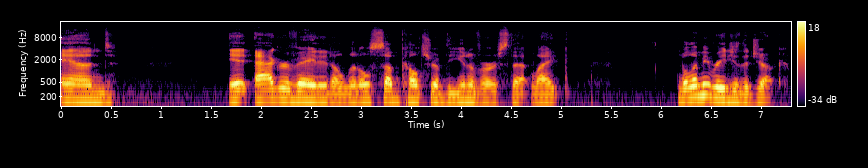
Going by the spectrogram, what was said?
and it aggravated a little subculture of the universe that, like, well, let me read you the joke.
